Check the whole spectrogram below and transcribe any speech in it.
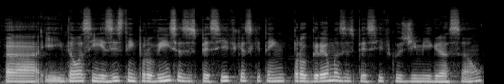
Uh, então, assim, existem províncias específicas que têm programas específicos de imigração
